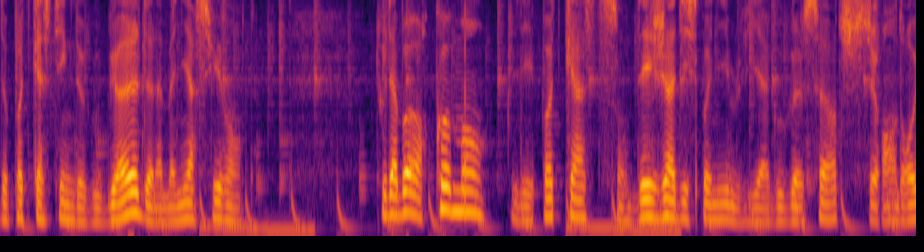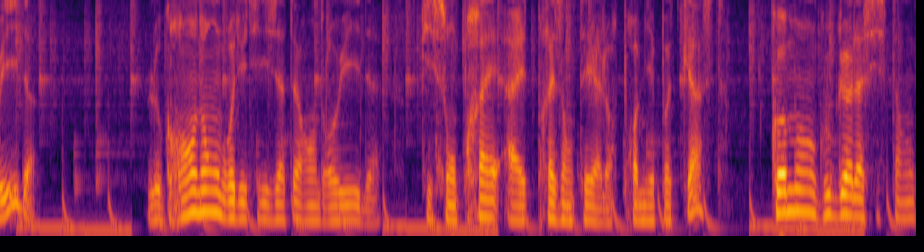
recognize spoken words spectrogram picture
de podcasting de Google de la manière suivante. Tout d'abord, comment les podcasts sont déjà disponibles via Google Search sur Android? Le grand nombre d'utilisateurs Android qui sont prêts à être présentés à leur premier podcast? Comment Google Assistant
